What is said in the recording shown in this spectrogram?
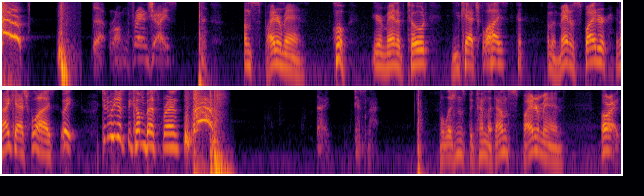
Ah! Ah, wrong franchise. I'm Spider Man. Oh, you're a man of Toad, you catch flies. I'm a man of Spider, and I catch flies. Wait, did we just become best friends? Ah! I guess not. Volition's Big Time Letdown Spider Man. Alright,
